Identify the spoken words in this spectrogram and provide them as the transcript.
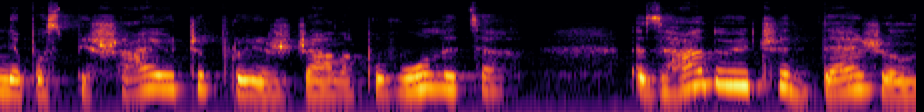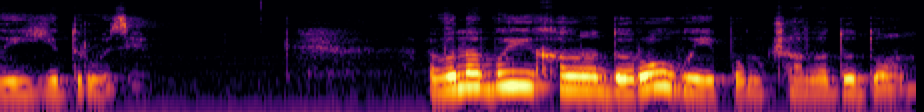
не поспішаючи, проїжджала по вулицях, згадуючи, де жили її друзі. Вона виїхала на дорогу і помчала додому.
